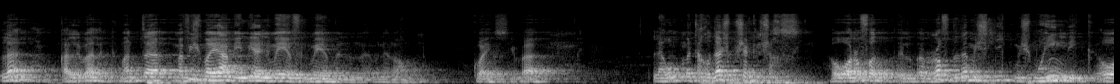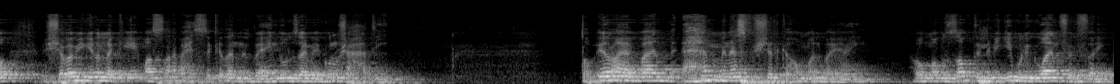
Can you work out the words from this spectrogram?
لا خلي بالك ما انت ما فيش بياع بيبيع ل 100% من من العملاء كويس. يبقى لو ما تاخدهاش بشكل شخصي هو رفض الرفض ده مش ليك مش مهين ليك. هو الشباب يجي يقول لك إيه ما أصل أنا بحس كده إن البياعين دول زي ما يكونوا شحاتين. طب إيه رأيك بقى إن أهم ناس في الشركة هم البياعين؟ هم بالظبط اللي بيجيبوا الاجوان في الفريق.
